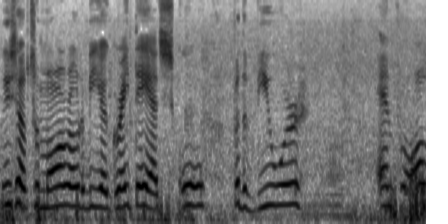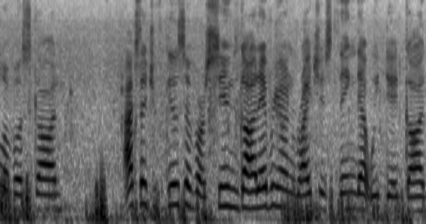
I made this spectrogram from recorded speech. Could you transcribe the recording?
Please help tomorrow to be a great day at school for the viewer and for all of us, God ask that you forgive us of our sins, God, every unrighteous thing that we did, God.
